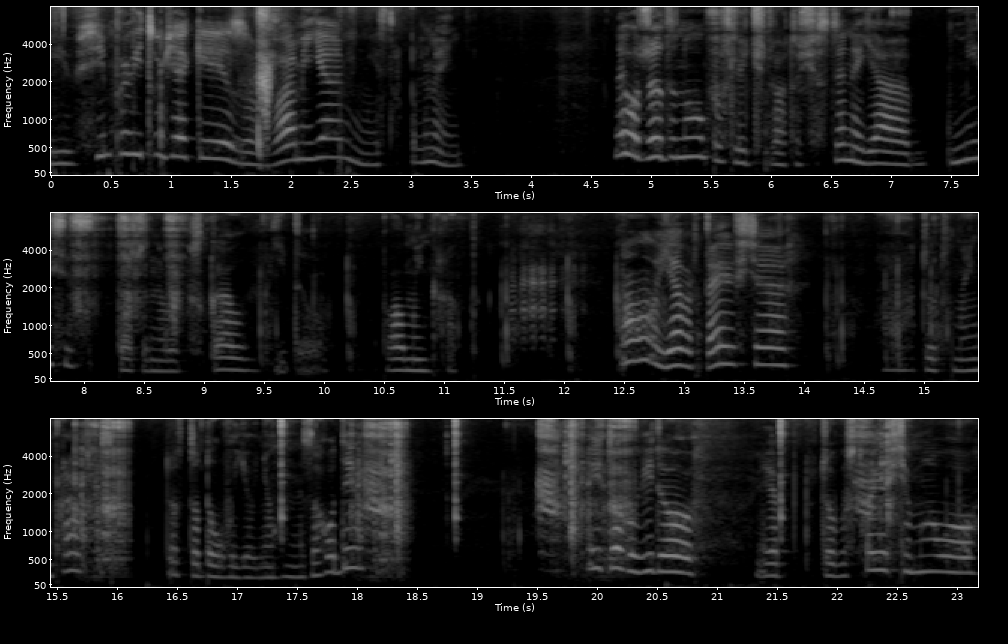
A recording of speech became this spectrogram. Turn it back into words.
І всім привіт, друзяки! З вами я, містер Пельмень. Неожиданно, після четвертої частини я місяць даже не випускав відео про Майнкрафт. Ну, я вертаюся тут в Майнкрафт. Просто довго я в нього не загодив. І того відео я тут обустроївся мало,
